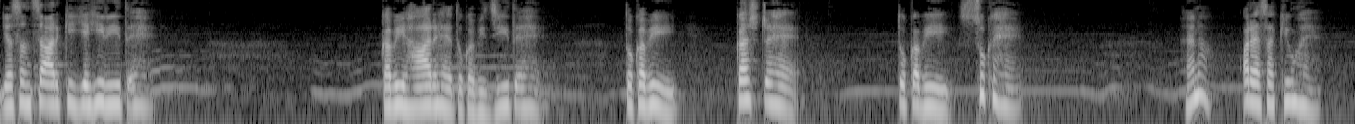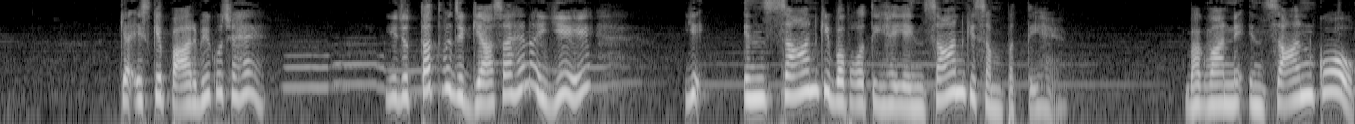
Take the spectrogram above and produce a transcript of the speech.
यह संसार की यही रीत है। कभी हार है तो कभी जीत है तो कभी कष्ट है तो कभी सुख है। है ना? और ऐसा क्यों है? क्या इसके पार भी कुछ है ये जो तत्व जिज्ञासा है ना, ये ये इंसान की बपौती है, ये इंसान की संपत्ति है भगवान ने इंसान को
